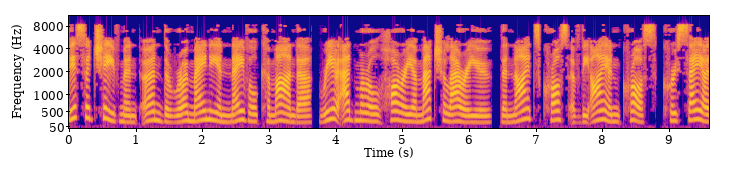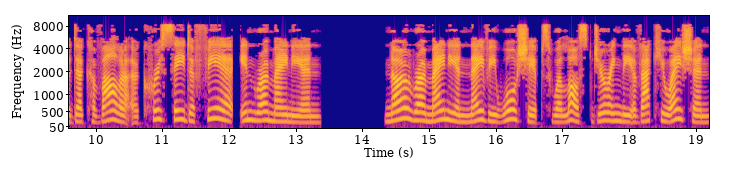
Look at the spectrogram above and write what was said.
This achievement earned the Romanian naval commander, Rear Admiral Horia Macellariu, the Knight's Cross of the Iron Cross Cruceia de Cavală a Crucii de Fier, in Romanian. No Romanian Navy warships were lost during the evacuation,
